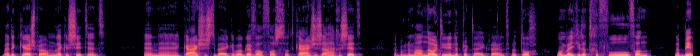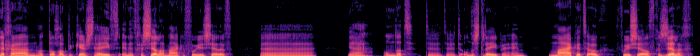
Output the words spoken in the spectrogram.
bij de kerstboom, lekker zittend. En uh, kaarsjes erbij. Ik heb ook even alvast wat kaarsjes aangezet. Heb ik normaal nooit hier in de praktijkruimte. Maar toch om een beetje dat gevoel van naar binnen gaan, wat toch ook de kerst heeft. En het gezellig maken voor jezelf. Uh, ja, om dat te, te, te onderstrepen. En maak het ook voor jezelf gezellig.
